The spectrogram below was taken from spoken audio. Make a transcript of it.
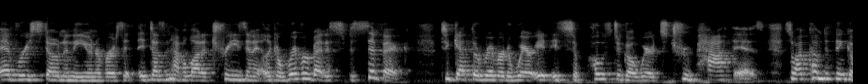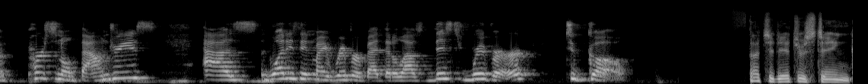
every stone in the universe. It, it doesn't have a lot of trees in it. Like a riverbed is specific to get the river to where it is supposed to go where its true path is. So i've come to think of personal boundaries as what is in my riverbed that allows this river to go. Such an interesting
